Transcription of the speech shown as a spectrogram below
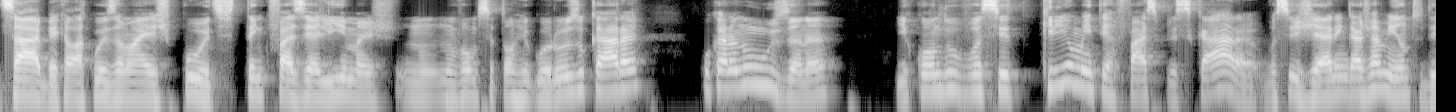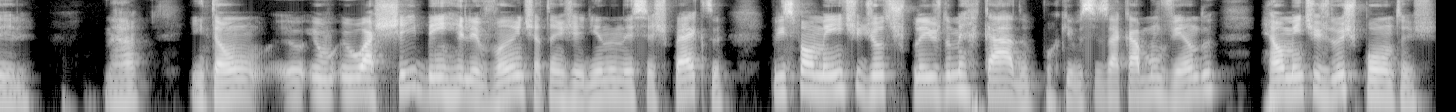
sabe? Aquela coisa mais, putz, tem que fazer ali, mas não, não vamos ser tão rigoroso, o cara, o cara não usa, né? E quando você cria uma interface para esse cara, você gera engajamento dele, né? Então, eu, eu, achei bem relevante a Tangerina nesse aspecto, principalmente de outros players do mercado, porque vocês acabam vendo realmente as duas pontas.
